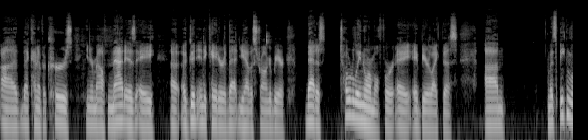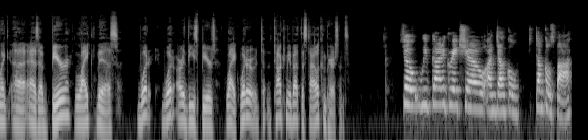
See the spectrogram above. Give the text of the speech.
uh, that kind of occurs in your mouth, and that is a a, good indicator that you have a stronger beer. That is totally normal for a, a beer like this. Um, but speaking like uh, as a beer like this, what what are these beers like? What are t- talk to me about the style comparisons? So we've got a great show on Dunkel Dunkelsbock,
